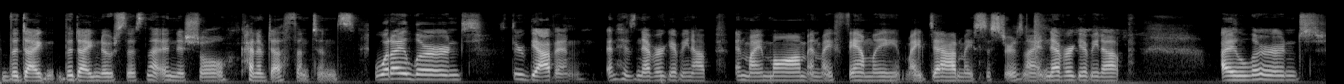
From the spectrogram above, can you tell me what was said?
the di- the diagnosis, that initial kind of death sentence. What I learned through Gavin and his never giving up, and my mom and my family, my dad, my sisters, and I never giving up. I learned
